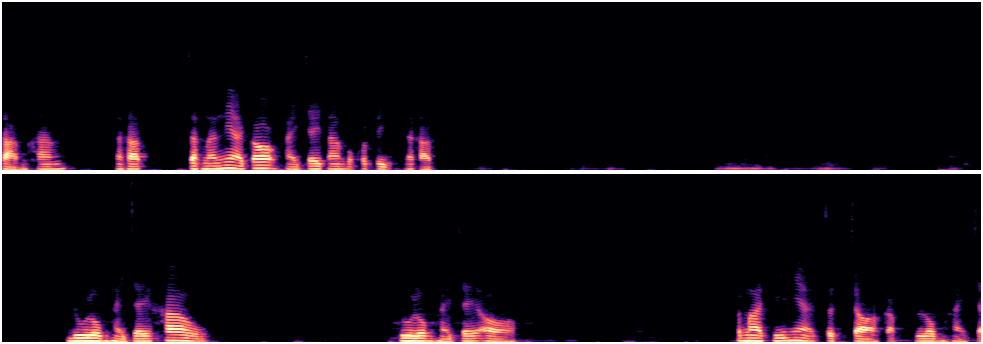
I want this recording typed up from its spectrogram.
สามครั้งนะครับ จากนั้นเนี่ยก็หายใจตามปกตินะครับดูลมหายใจเข้า ดูลมหายใจออก สมาธิเนี่ยจดจ่อกับลมหายใจ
